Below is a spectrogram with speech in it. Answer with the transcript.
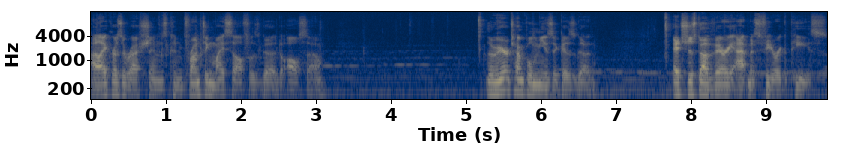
I like Resurrections. Confronting Myself is good, also. The Mirror Temple music is good. It's just a very atmospheric piece.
